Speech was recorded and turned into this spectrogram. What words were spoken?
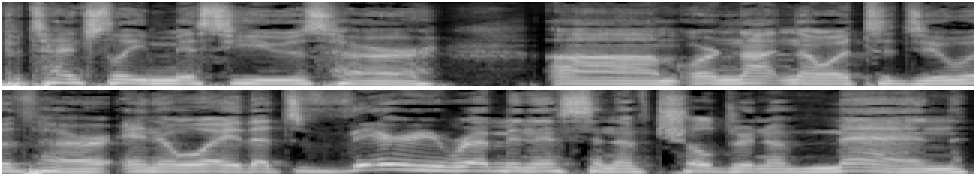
potentially misuse her um, or not know what to do with her in a way that's very reminiscent of Children of Men,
